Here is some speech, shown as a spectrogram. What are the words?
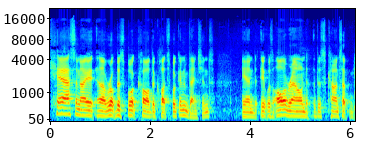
Cass and I uh, wrote this book called The Klutz Book of Inventions, and it was all around this concept.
